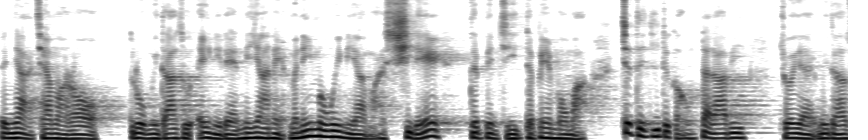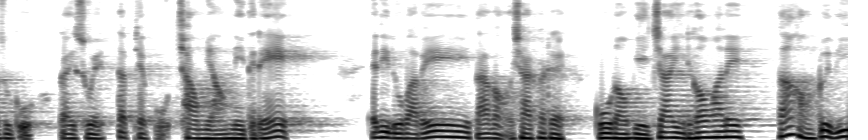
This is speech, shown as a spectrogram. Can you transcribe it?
တညချမ်းမှာတော့ သူတို့မိသားစုအိမ်နေတဲ့နေရာနဲ့မနီးမဝေးနေရာမှာရှိတဲ့တပင်ကြီးတပင်ပေါ်မှာကြက်တကြီးတစ်ကောင်တက်လာပြီးကျွေးရမိသားစုကိုကိုက်ဆွဲတက်ဖြတ်ဖို့ချောင်းမြောင်းနေတဲ့အဲ့ဒီလိုပါပဲတားကောင်အရှာထွက်တဲ့ကိုတောင်ပြေကြားကြီးတကောင်ကလည်းတားကောင်တွေ့ပြီ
